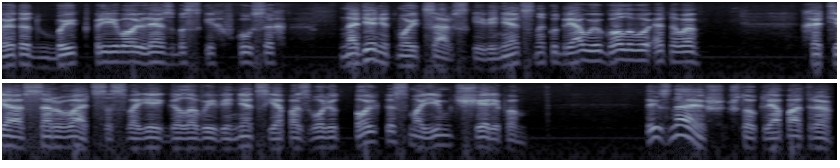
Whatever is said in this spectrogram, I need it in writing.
то этот бык при его лесбосских вкусах наденет мой царский венец на кудрявую голову этого... Хотя сорвать со своей головы венец я позволю только с моим черепом. Ты знаешь, что Клеопатра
